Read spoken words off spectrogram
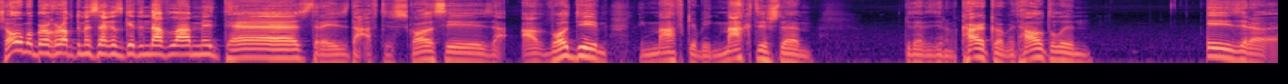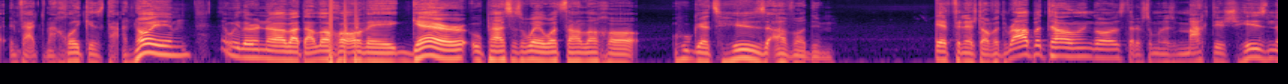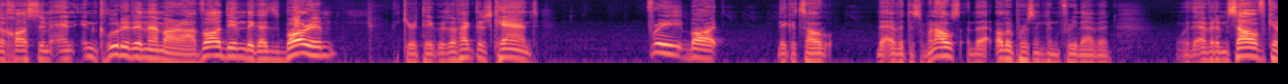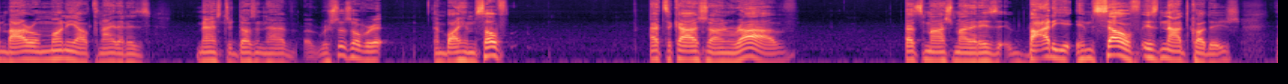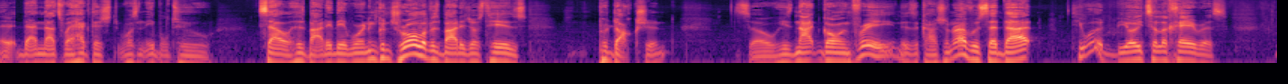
Shalom Baruch up to Maseches Gittin Daf Lamed Tes. Today's Daf discusses Avodim being mafker, being makdish them. Do they have the din of karka, metaltalin? Is it a, in fact, machloikis ta'anoim? Then we learn uh, about the halacha of a ger who passes away. What's the halacha? Who gets his avodim? We had finished off with Rabbah telling us that if someone is makdish his nechosim and included in them are avodim, they get zborim caretakers of Hektish can't free, but they could sell the Eved to someone else, and that other person can free the Eved. Or the Eved himself can borrow money out tonight that his master doesn't have uh, resource over it, and buy himself. That's a kasha on Rav. That's mashma that his body himself is not kaddish, and that's why Hektish wasn't able to sell his body. They weren't in control of his body, just his production. So he's not going free. There's a Kashan Rav who said that he would. But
